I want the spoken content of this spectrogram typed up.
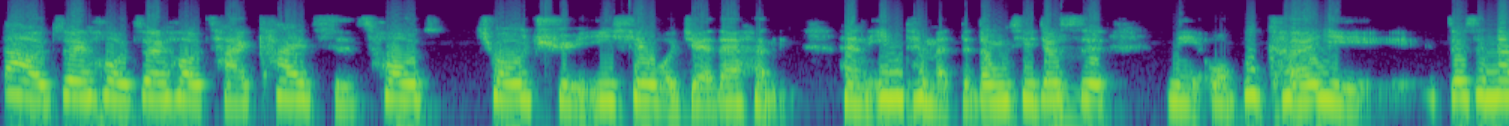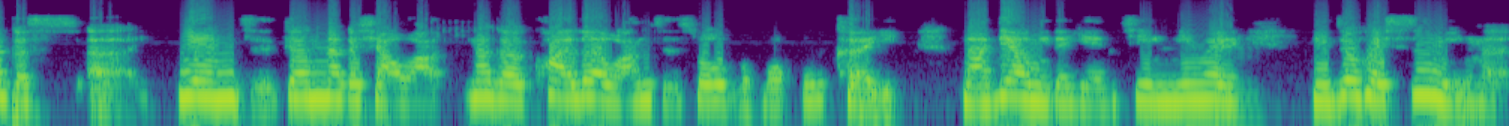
到最后，最后才开始抽抽取一些我觉得很很 intimate 的东西，就是你我不可以，就是那个呃燕子跟那个小王那个快乐王子说我我不可以拿掉你的眼睛，因为。你就会失明了，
